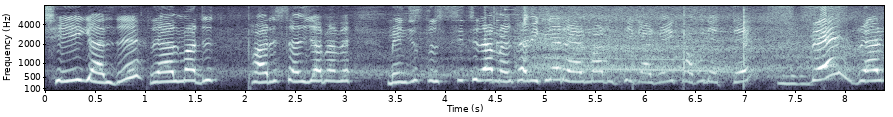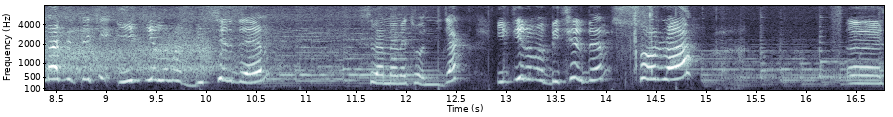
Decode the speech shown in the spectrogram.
şeyi geldi. Real Madrid, Paris Saint Germain ve Manchester City'den ben tabii ki de Real Madrid'e gelmeyi kabul ettim. Ve Real Madrid'deki ilk yılımı bitirdim. Sıra Mehmet oynayacak. İlk yılımı bitirdim. Sonra e,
